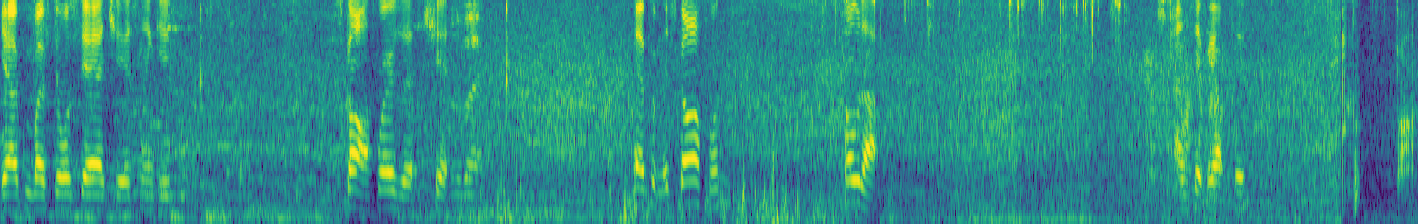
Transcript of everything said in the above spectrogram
Yeah, open both doors. Yeah, cheers, thank you. Scarf, where is it? Shit. Yeah, put my scarf on. It's cold out. And zip me up too. Bond.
